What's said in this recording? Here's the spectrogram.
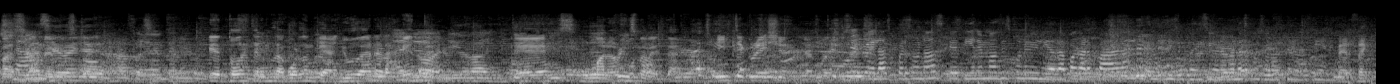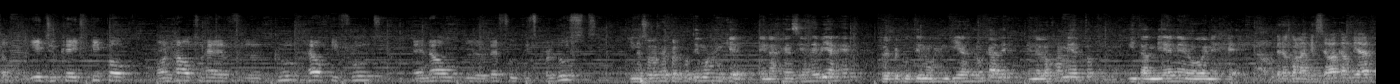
Pasión me gustó. Que todos estemos de acuerdo en que ayudar a la gente es un valor fundamental. Integration. Que las personas que tienen más disponibilidad a pagar pagan y subvencionan a las personas que no tienen. Perfecto. Educate people on how to have uh, good, healthy food and how uh, that food is produced. Y nosotros repercutimos en qué? En agencias de viaje, repercutimos en guías locales, en alojamiento y también en ONG. Pero con la que se va a cambiar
